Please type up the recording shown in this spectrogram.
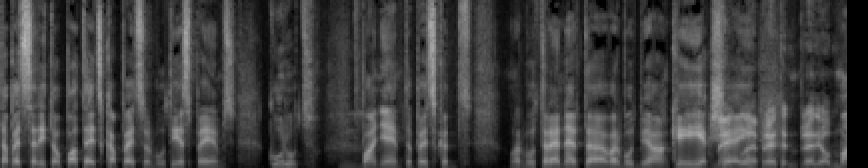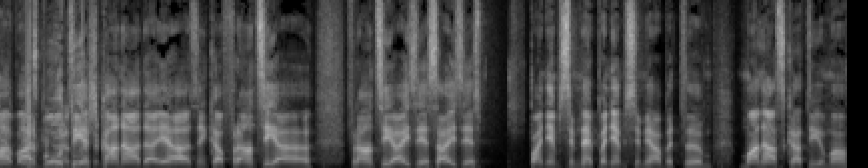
tāpēc es arī tev pateicu, kāpēc varbūt iespējams kurucu mm. paņēma. Tāpēc, kad Varbūt treneris, varbūt Bjanki iekšēji. Pret, pret varbūt tieši Kanādā, jā, zin kā Francijā, Francija aizies, aizies paņemsim, nepaņemsim, jā, bet um, manā, skatījumā,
